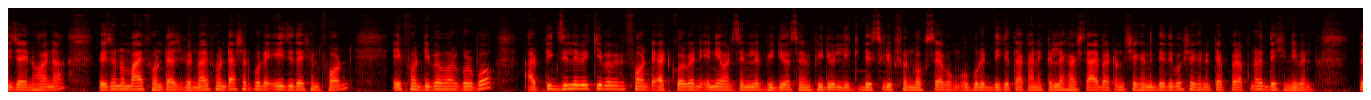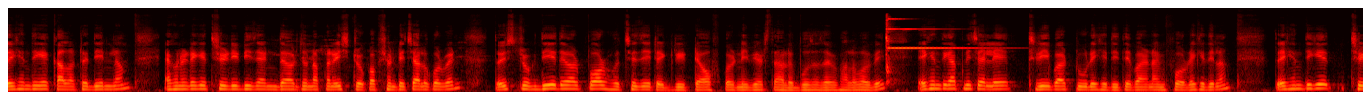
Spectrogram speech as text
ডিজাইন হয় না এই জন্য মাই ফন্টে আসবেন। মাই ফন্টে আসার পরে এই যে দেখেন ফন্ট এই ফন্টটি ব্যবহার করব। আর পিক্সেলেবে কীভাবে ফন্ট অ্যাড করবেন, এ নিয়ে আমার চ্যানেলে ভিডিও আছে, আমি ভিডিও লিঙ্ক ডিসক্রিপশন বক্সে এবং উপরের দিকে তাকান, একটা লেখা আছে আই বাটন সেখানে দিয়ে দিব, সেখানে ট্যাপ করে আপনারা দেখে নেবেন। তো এখান থেকে কালারটা দিয়ে নিলাম। এখন এটাকে থ্রি ডি ডিজাইন দেওয়ার জন্য আপনারা স্ট্রোক অপশনটি চালু করবেন। তো স্ট্রোক দিয়ে দেওয়ার পর হচ্ছে যে এটা গ্রিডটা অফ করে নিবিয়ার্স তাহলে বোঝা যাবে ভালোভাবে। এখান থেকে আপনি চাইলে থ্রি বা টু রেখে দিতে পারেন, আমি ফোর রেখে দিলাম। তো এখান থেকে থ্রি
